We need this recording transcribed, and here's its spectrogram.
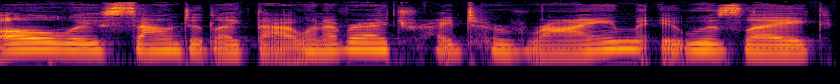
always sounded like that. Whenever I tried to rhyme, it was like,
